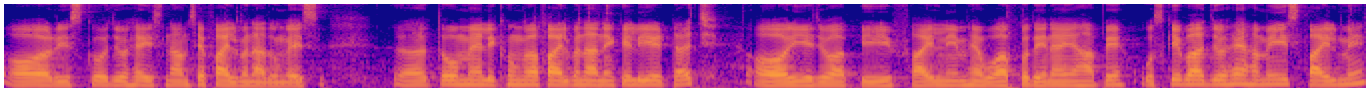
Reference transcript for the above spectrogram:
और इसको जो है इस नाम से फ़ाइल बना दूँगा। इस तो मैं लिखूँगा फ़ाइल बनाने के लिए टच और ये जो आपकी फ़ाइल नेम है वो आपको देना है यहाँ पे। उसके बाद जो है हमें इस फ़ाइल में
